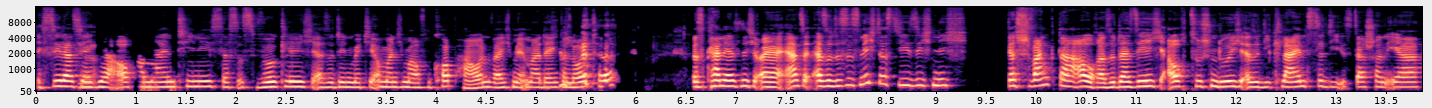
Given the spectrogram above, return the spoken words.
Ich sehe das ja Ja. hier auch bei meinen Teenies. Das ist wirklich also, denen möchte ich auch manchmal auf 'n Kopf hauen, weil ich mir immer denke: „Leute, das kann jetzt nicht euer Ernst sein.“ Also, das ist nicht, dass die sich nicht das schwankt da auch. Also, da sehe ich auch zwischendurch also, die Kleinste, die ist da schon eher,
